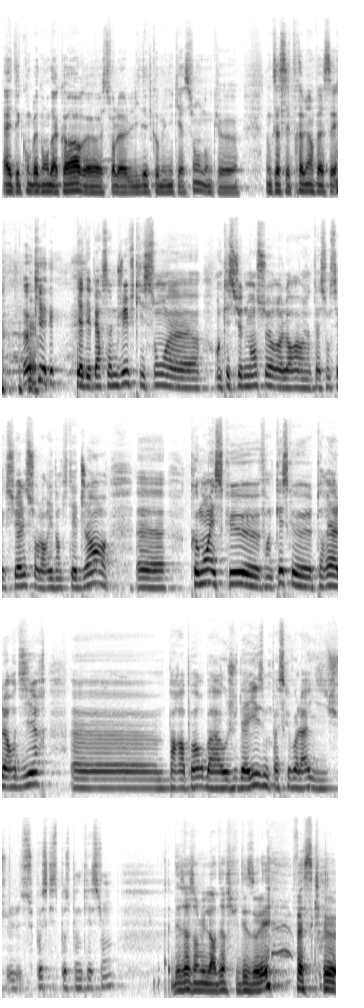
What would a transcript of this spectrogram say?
elle a été complètement d'accord euh, sur l'idée de communication, donc, donc ça s'est très bien passé. Ok. Il y a des personnes juives qui sont en questionnement sur leur orientation sexuelle, sur leur identité de genre. Comment est-ce que, enfin, qu'est-ce que tu aurais à leur dire euh, par rapport bah, au judaïsme? Parce que voilà, je suppose qu'ils se posent plein de questions. Déjà, j'ai envie de leur dire, je suis désolé, parce que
